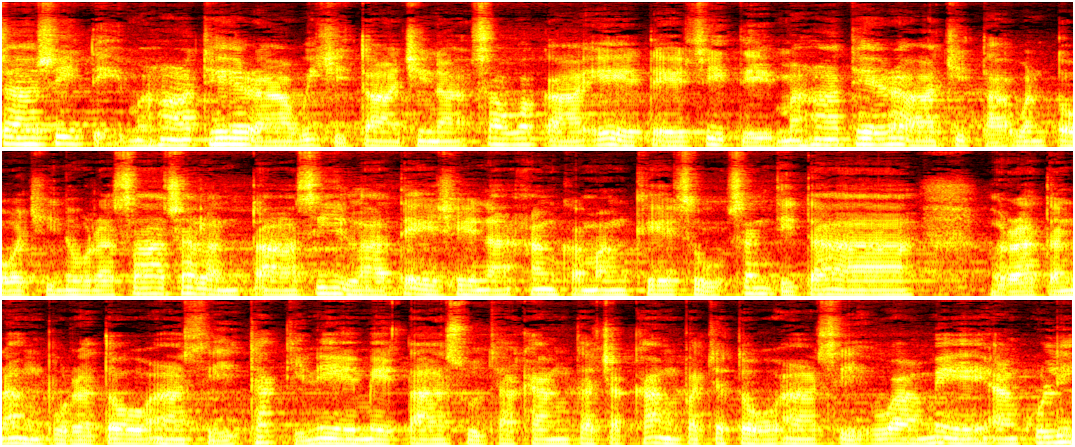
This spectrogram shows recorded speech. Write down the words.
ชาสิติมหาเทราวิชิตาชินะสาวกาเอเตสิติมหาเทราจิตาวันโตชินุรสาชลันตาสีลาเตเชนะอังคมังเคสุสันติตารัตนังปุระโตอาสีทักกิเนเมตาสุจคังตะจักขังปัจจโตอาสีวาเมอังคุลิ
